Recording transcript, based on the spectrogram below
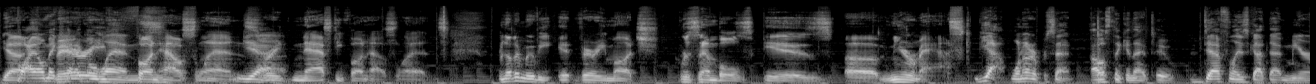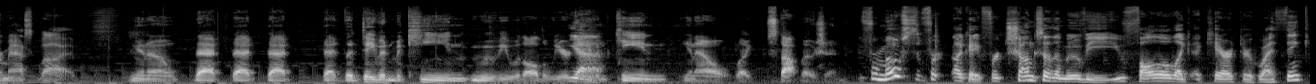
yeah. Biomechanical very lens. funhouse lens. Yeah. very nasty funhouse lens. Another movie it very much resembles is uh, Mirror Mask. Yeah, one hundred percent. I was thinking that too. Definitely has got that mirror mask vibe. You know that that that that the David McKean movie with all the weird Yeah. David McKean, you know, like stop motion. For most, for okay, for chunks of the movie, you follow like a character who I think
